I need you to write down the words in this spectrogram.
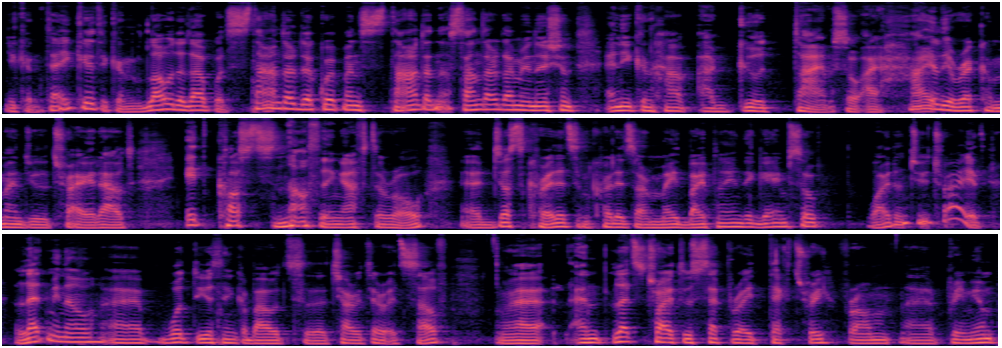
You can take it, you can load it up with standard equipment, standard, standard ammunition, and you can have a good time. So I highly recommend you to try it out. It costs nothing after all, uh, just credits, and credits are made by playing the game, so why don't you try it? Let me know uh, what do you think about uh, itself, uh, and let's try to separate Tech Tree from uh, Premium.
